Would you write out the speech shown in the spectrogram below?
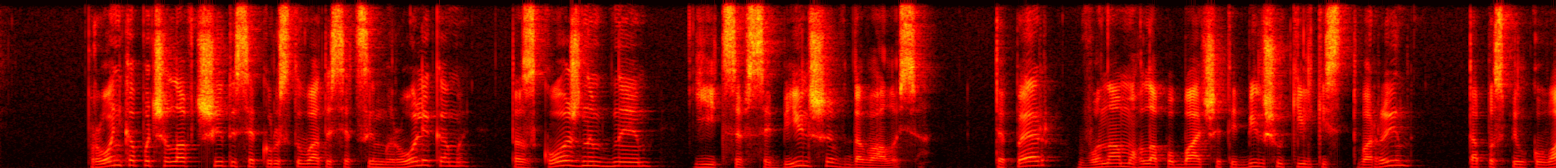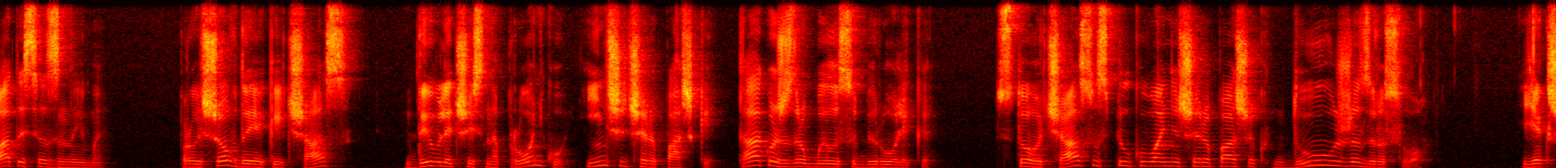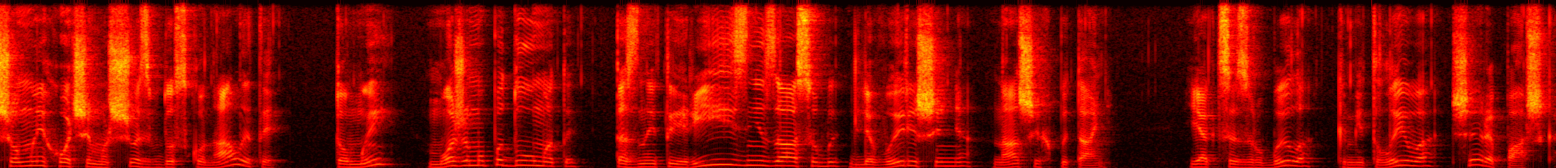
Пронька почала вчитися користуватися цими роликами, та з кожним днем їй це все більше вдавалося. Тепер вона могла побачити більшу кількість тварин та поспілкуватися з ними. Пройшов деякий час, дивлячись на проньку, інші черепашки також зробили собі ролики. З того часу спілкування черепашок дуже зросло. Якщо ми хочемо щось вдосконалити, то ми можемо подумати та знайти різні засоби для вирішення наших питань, як це зробила кмітлива черепашка.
